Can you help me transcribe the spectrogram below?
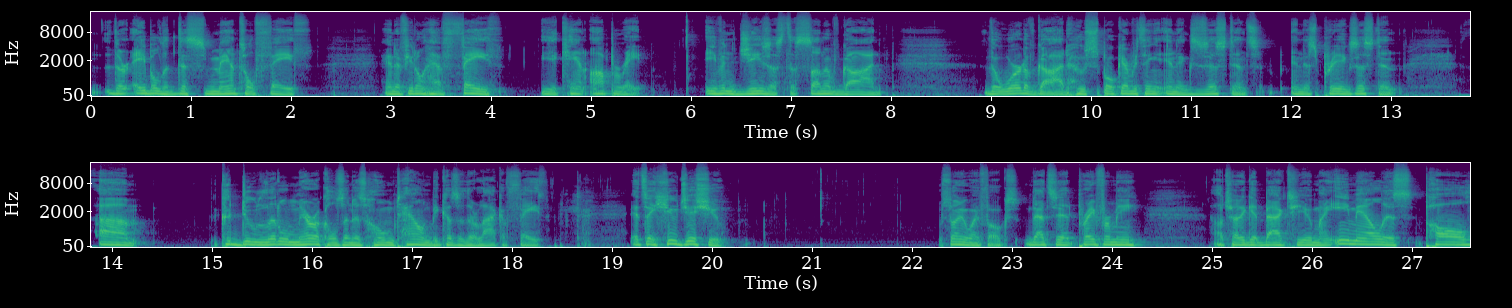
they're able to dismantle faith. And if you don't have faith, you can't operate. Even Jesus, the Son of God, the Word of God, who spoke everything in existence in this pre existent, um, could do little miracles in his hometown because of their lack of faith. It's a huge issue. So, anyway, folks, that's it. Pray for me. I'll try to get back to you. My email is paul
